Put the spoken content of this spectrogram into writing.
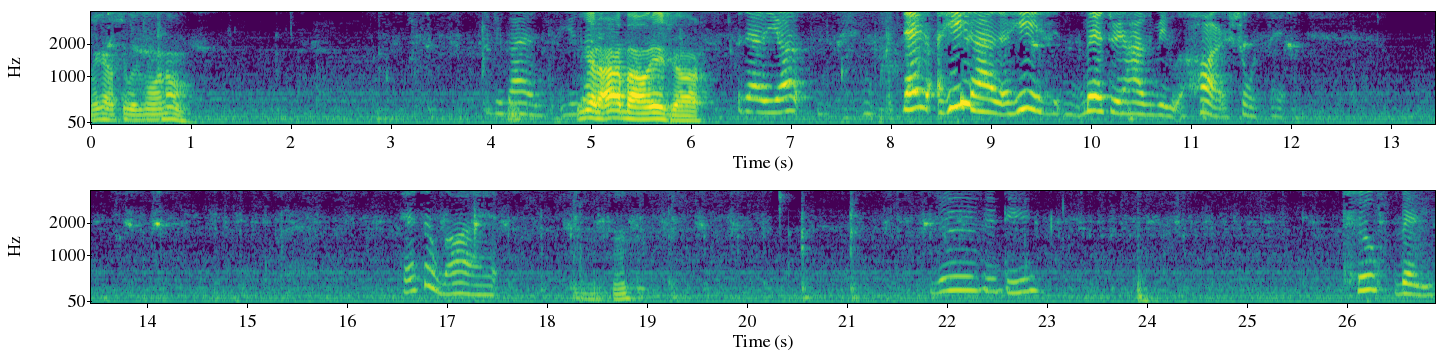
They gotta see what's going on. You got you You got gotta eyeball this, y'all. They, he has he literally has to be harsh with it. That's a lot. Mhm. Do, do, do. Too many.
